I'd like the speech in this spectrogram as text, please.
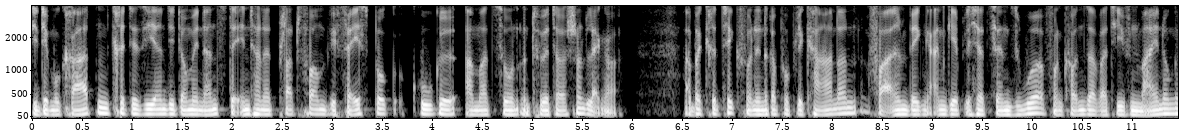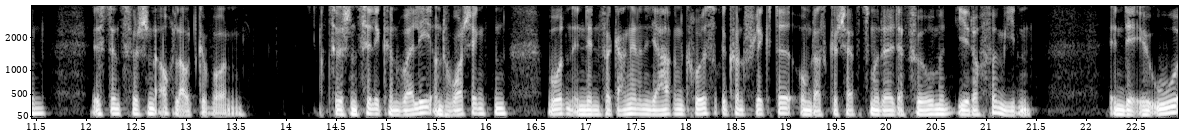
Die Demokraten kritisieren die Dominanz der Internetplattformen wie Facebook, Google, Amazon und Twitter schon länger. Aber Kritik von den Republikanern, vor allem wegen angeblicher Zensur von konservativen Meinungen, ist inzwischen auch laut geworden. Zwischen Silicon Valley und Washington wurden in den vergangenen Jahren größere Konflikte um das Geschäftsmodell der Firmen jedoch vermieden. In der EU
